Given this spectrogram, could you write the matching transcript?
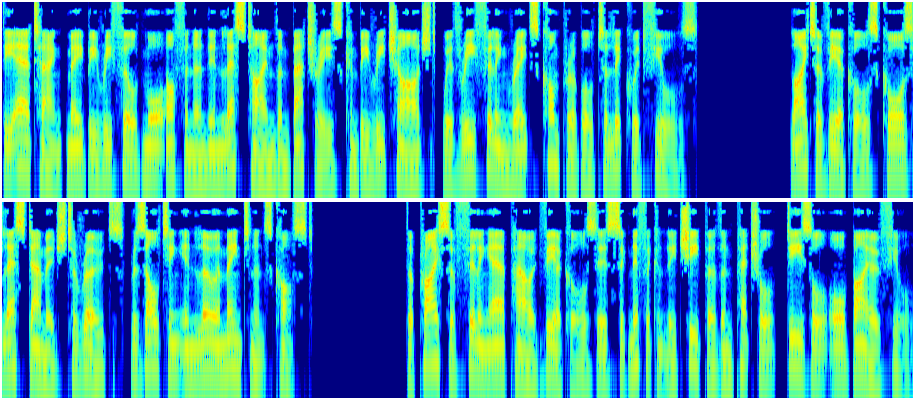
The air tank may be refilled more often and in less time than batteries can be recharged, with refilling rates comparable to liquid fuels. Lighter vehicles cause less damage to roads, resulting in lower maintenance cost. The price of filling air-powered vehicles is significantly cheaper than petrol, diesel or biofuel.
